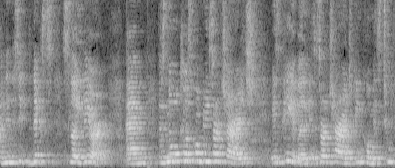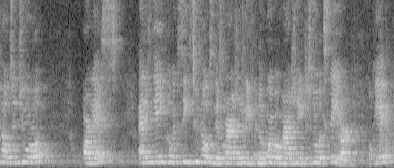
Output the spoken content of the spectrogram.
And then you see the next slide there, um, there's no close company surcharge is payable if the surcharge income is 2,000 euro or less, and if the income exceeds 2,000 there's margin relief, and don't worry about margin relief, just know it's there, okay?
